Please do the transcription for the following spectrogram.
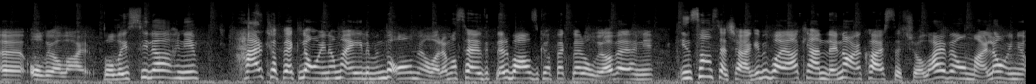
e, oluyorlar. Dolayısıyla hani her köpekle oynama eğiliminde olmuyorlar ama sevdikleri bazı köpekler oluyor ve hani insan seçer gibi bayağı kendilerini arkadaş seçiyorlar ve onlarla oynu-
